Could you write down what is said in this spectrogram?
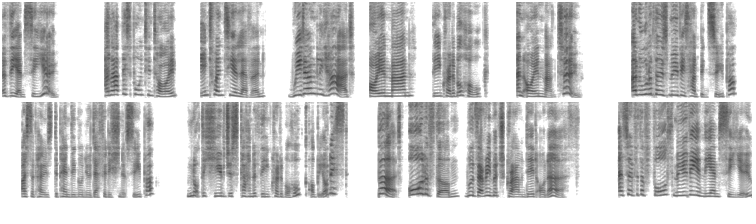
of the MCU. And at this point in time, in 2011, we'd only had Iron Man, The Incredible Hulk, and Iron Man 2. And all of those movies had been super, I suppose, depending on your definition of super. I'm not the hugest fan of The Incredible Hulk, I'll be honest. But all of them were very much grounded on Earth. And so for the fourth movie in the MCU,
